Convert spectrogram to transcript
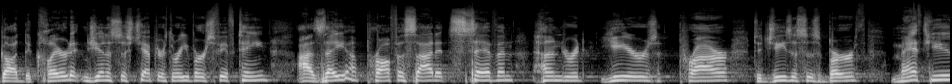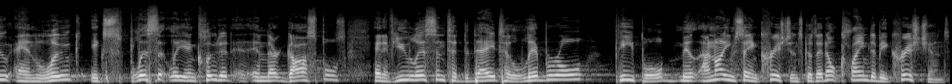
God declared it in Genesis chapter 3, verse 15. Isaiah prophesied it 700 years prior to Jesus' birth. Matthew and Luke explicitly included in their gospels. And if you listen to today to liberal people, I'm not even saying Christians because they don't claim to be Christians,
